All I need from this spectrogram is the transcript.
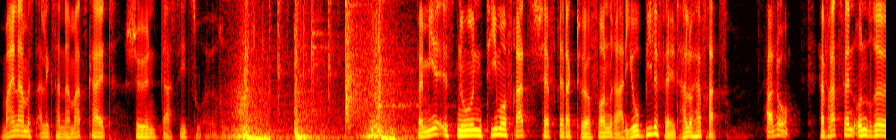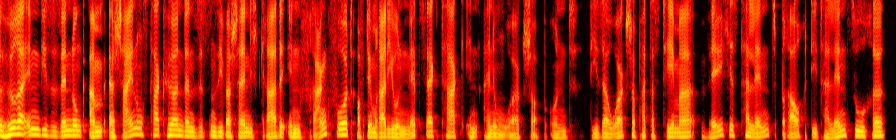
Mein Name ist Alexander Matzkeit. Schön, dass Sie zuhören. Bei mir ist nun Timo Fratz, Chefredakteur von Radio Bielefeld. Hallo, Herr Fratz. Hallo. Herr Fratz, wenn unsere HörerInnen diese Sendung am Erscheinungstag hören, dann sitzen Sie wahrscheinlich gerade in Frankfurt auf dem Radio Netzwerktag in einem Workshop. Und dieser Workshop hat das Thema, welches Talent braucht die Talentsuche,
